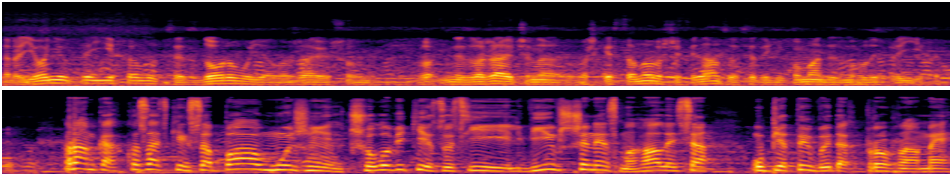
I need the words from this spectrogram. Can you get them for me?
районів приїхало. Це здорово. Я вважаю, що незважаючи на важке становище, фінансово все-таки команди змогли приїхати. В рамках козацьких забав мужні чоловіки з усієї Львівщини змагалися у п'яти видах програми:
